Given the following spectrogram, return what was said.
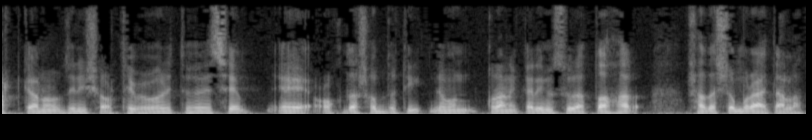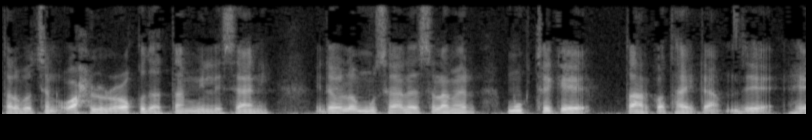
আটকানো জিনিস অর্থে ব্যবহৃত হয়েছে। অকদা শব্দটি, যেমন কোরআন করিম সুরা তাহার সাতাশ নম্বর আয়তা আল্লাহ তালা বলছেন, ওয়াহলুল রকুদাত্তাম মিল্লিসানি এটা হলো মুসা আলাহিসাল্লামের মুখ থেকে তার কথা এটা, যে, হে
